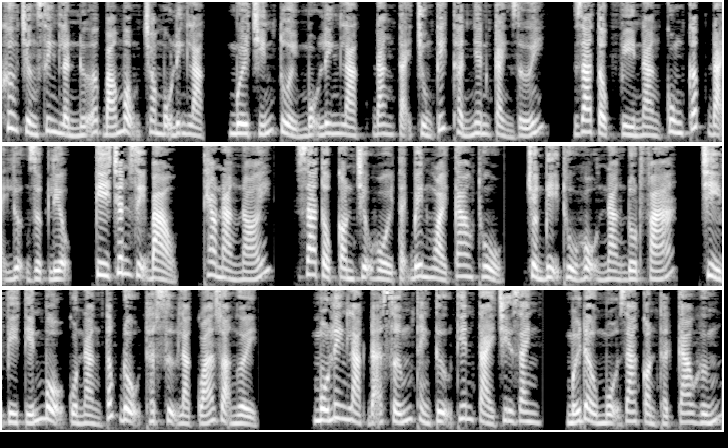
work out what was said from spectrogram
Khương Trường Sinh lần nữa báo mộng cho Mộ Linh Lạc, 19 tuổi Mộ Linh Lạc đang tại trùng kích thần nhân cảnh giới, gia tộc vì nàng cung cấp đại lượng dược liệu, kỳ chân dị bảo. Theo nàng nói, gia tộc còn triệu hồi tại bên ngoài cao thủ, chuẩn bị thủ hộ nàng đột phá. Chỉ vì tiến bộ của nàng tốc độ thật sự là quá dọa người. Mộ Linh Lạc đã sớm thành tựu thiên tài chi danh, mới đầu mộ gia còn thật cao hứng,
